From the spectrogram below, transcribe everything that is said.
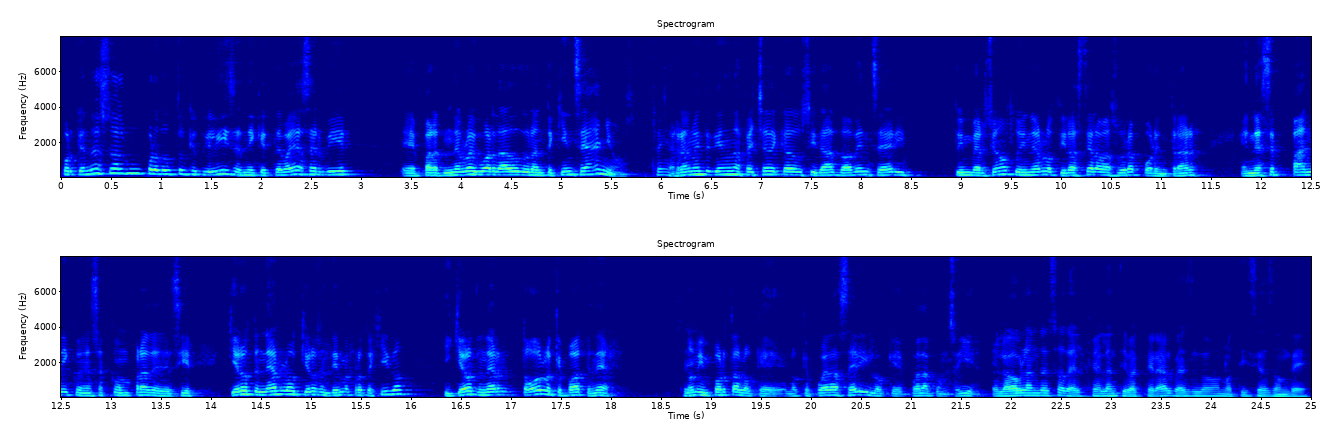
porque no es algún producto que utilices ni que te vaya a servir eh, para tenerlo ahí guardado durante 15 años. O sea, realmente tiene una fecha de caducidad, va a vencer y tu inversión o tu dinero lo tiraste a la basura por entrar en ese pánico, en esa compra de decir, quiero tenerlo, quiero sentirme protegido y quiero tener todo lo que pueda tener. No me importa lo que, lo que pueda hacer y lo que pueda conseguir. Y luego hablando eso del gel antibacterial, ves luego noticias donde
